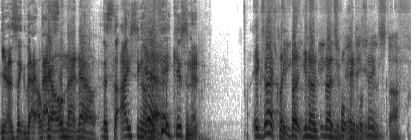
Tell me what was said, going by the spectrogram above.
Yeah, it's like that. I'll That's, get on that now. that's the icing on Yeah. the cake, isn't it? Exactly, Speak- but you know that's what people editing and think. Stuff.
